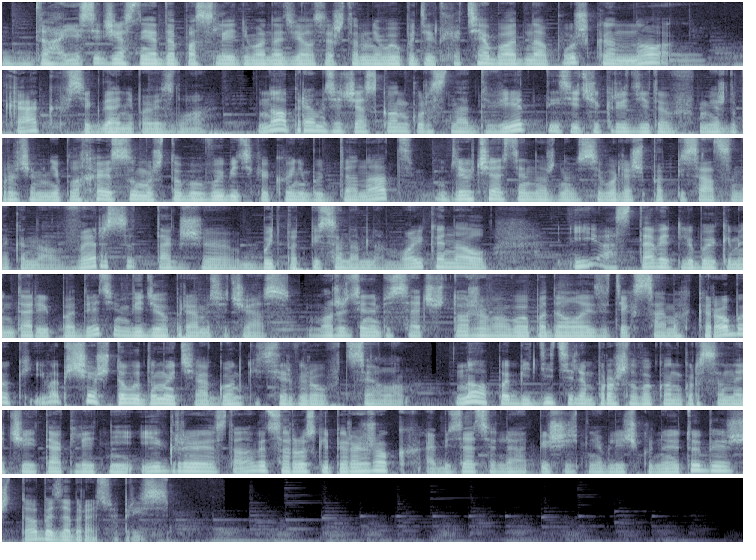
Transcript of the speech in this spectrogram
Да, если честно, я до последнего надеялся, что мне выпадет хотя бы одна пушка, но, как всегда, не повезло. Ну а прямо сейчас конкурс на 2000 кредитов, между прочим, неплохая сумма, чтобы выбить какой-нибудь донат. Для участия нужно всего лишь подписаться на канал Verse, также быть подписанным на мой канал и оставить любой комментарий под этим видео прямо сейчас. Можете написать, что же вам выпадало из этих самых коробок и вообще, что вы думаете о гонке серверов в целом. Но победителем прошлого конкурса на чей так летние игры становится русский пирожок. Обязательно отпишись мне в личку на ютубе, чтобы забрать свой приз.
